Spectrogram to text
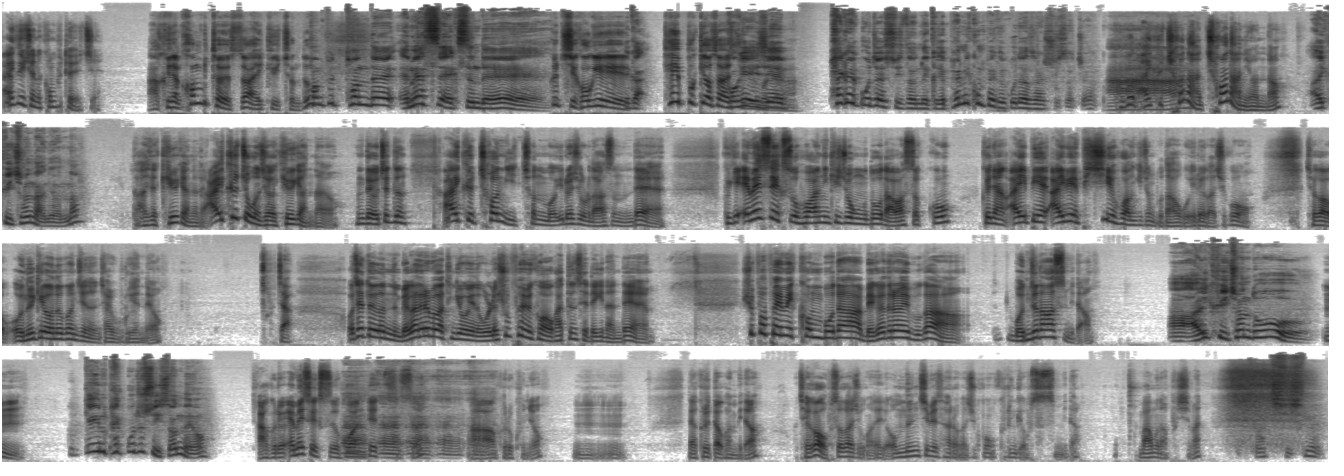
IQ는 컴퓨터였지. 아 그냥 컴퓨터였어 IQ 2000도? 컴퓨터인데 MSX인데 그치 거기 그러니까 테이프 껴서 할 수 있는 거잖아. 팩을 꽂을 수 있었는데 그게 패미컴 팩을 꽂아서 할 수 있었죠. 그건 아. IQ 1000, 아, 1000 아니었나? IQ 2000은 아니었나? 아, 이제 기억이 안 나네. IQ 쪽은 제가 기억이 안 나요. 근데 어쨌든 IQ 1000, 2000 뭐 이런 식으로 나왔었는데 그게 MSX 호환 기종도 나왔었고 그냥 IBM, IBM PC 호환 기종도 나오고 이래가지고 제가 어느 게 어느 건지는 잘 모르겠네요. 자, 어쨌든 메가드라이브 같은 경우에는 원래 슈퍼패미컴하고 같은 세대긴 한데 슈퍼패미컴보다 메가드라이브가 먼저 나왔습니다. 아, IQ 2000도 음. 그 게임 팩 꽂을 수 있었네요. 아, 그래요? MSX 예, 호환됐었어요? 예, 예, 예, 예. 아 그렇군요. 음, 음. 네, 그랬다고 합니다. 제가 없어가지고 네, 없는 집에 살아가지고 그런 게 없었습니다. 마음은 아프지만 아, 치시네.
